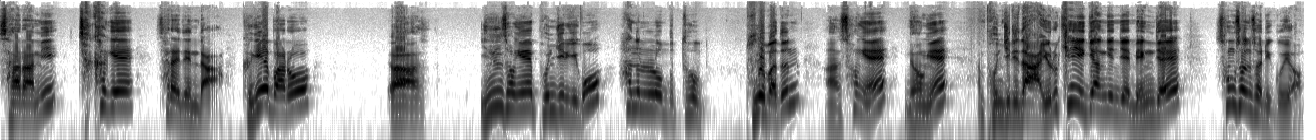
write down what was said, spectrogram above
사람이 착하게 살아야 된다. 그게 바로 아, 인성의 본질이고 하늘로부터 부여받은 아, 성의 명의 본질이다. 이렇게 얘기한 게 이제 맹자의 성선설이고요.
